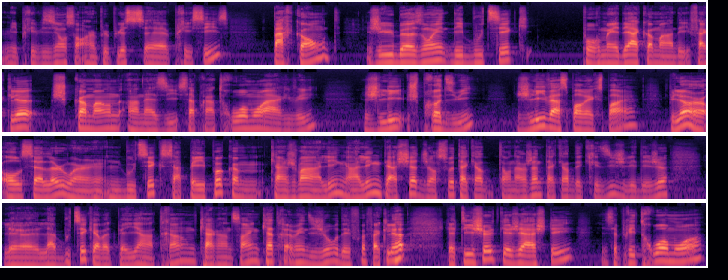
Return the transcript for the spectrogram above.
mes prévisions sont un peu plus euh, précises. Par contre, j'ai eu besoin des boutiques pour m'aider à commander. Fait que là, je commande en Asie. Ça prend trois mois à arriver. Je, lis, je produis. Je livre à Sport Expert. Puis là, un wholesaler ou une boutique, ça paye pas comme quand je vends en ligne. En ligne, tu achètes, genre, soit ta carte, ton argent de ta carte de crédit, je l'ai déjà. La boutique, elle va te payer en 30, 45, 90 jours des fois. Fait que là, le T-shirt que j'ai acheté, ça a pris trois mois,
